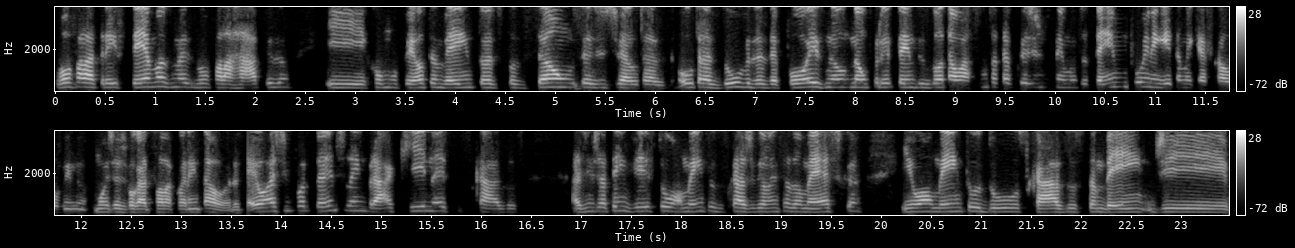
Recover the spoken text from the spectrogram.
Vou falar três temas, mas vou falar rápido. E como PEL também estou à disposição, se a gente tiver outras, outras dúvidas depois, não, não pretendo esgotar o assunto, até porque a gente não tem muito tempo e ninguém também quer ficar ouvindo um monte de advogado falar 40 horas. Eu acho importante lembrar que nesses casos a gente já tem visto o aumento dos casos de violência doméstica e o aumento dos casos também de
